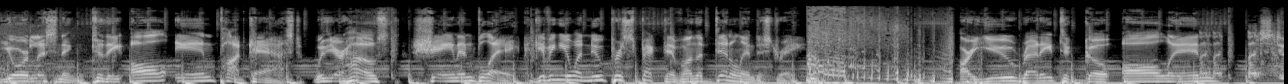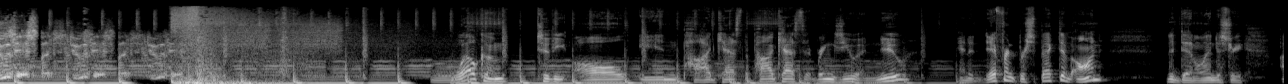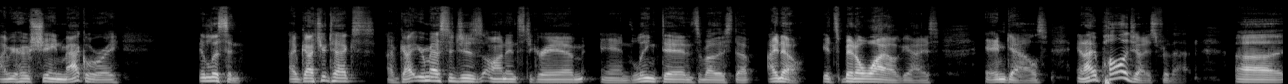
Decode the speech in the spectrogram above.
You're listening to the All In Podcast with your host, Shane and Blake, giving you a new perspective on the dental industry. Are you ready to go all in? Let, us do this. Let's do this. Let's do this. Welcome to the All In Podcast, the podcast that brings you a new and a different perspective on the dental industry. I'm your host, Shane McElroy. And listen, I've got your texts, I've got your messages on Instagram and LinkedIn and some other stuff. I know it's been a while, guys and gals, and I apologize for that. Uh,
